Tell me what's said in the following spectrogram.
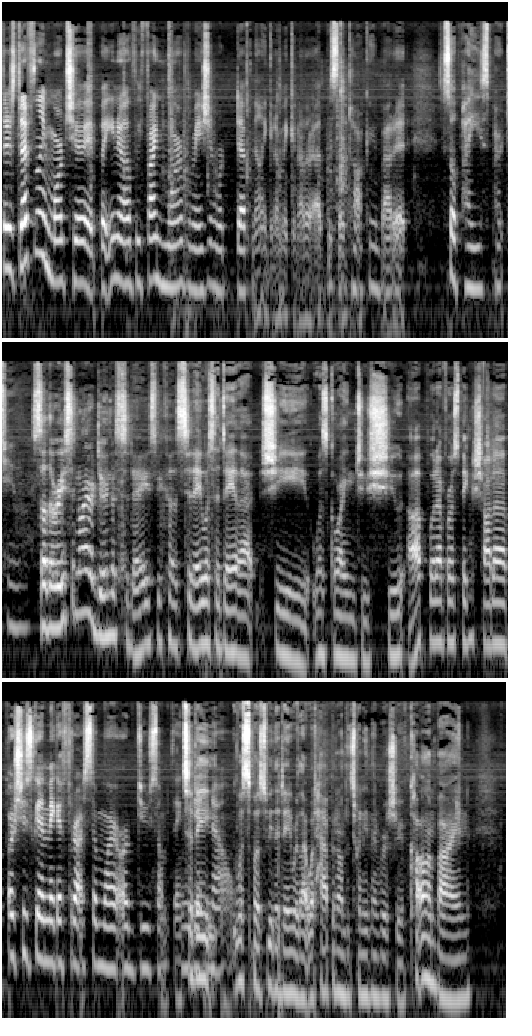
there's definitely more to it, but you know, if we find more information, we're definitely gonna make another episode talking about it. So, Pais part two. So the reason why we're doing this today is because today was the day that she was going to shoot up whatever was being shot up. Or she's gonna make a threat somewhere or do something. Today was supposed to be the day where that would happen on the 20th anniversary of Columbine.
